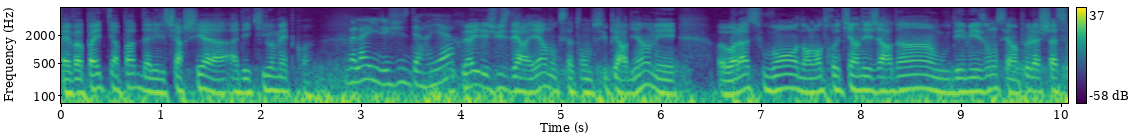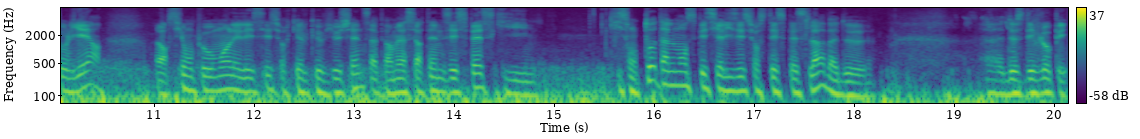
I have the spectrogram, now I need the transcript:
elle va pas être capable d'aller le chercher à, à des kilomètres. Quoi. Bah là, il est juste derrière. Donc là, il est juste derrière, donc ça tombe super bien. Mais euh, voilà, souvent dans l'entretien des jardins ou des maisons, c'est un peu la chasse aux lierres. Alors si on peut au moins les laisser sur quelques vieux chênes, ça permet à certaines espèces qui, qui sont totalement spécialisées sur cette espèce-là bah, de, euh, de se développer.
